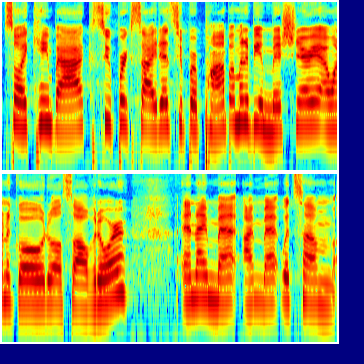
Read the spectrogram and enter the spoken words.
So I came back, super excited, super pumped. I'm going to be a missionary. I want to go to El Salvador. And I met I met with some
